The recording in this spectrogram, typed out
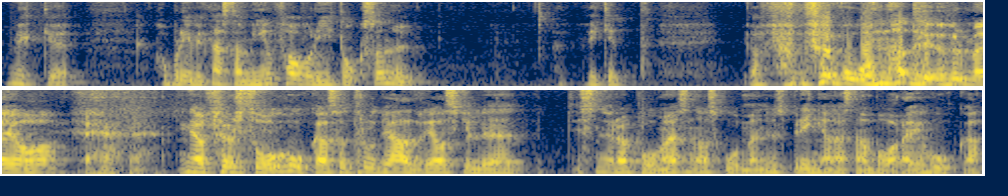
mycket. Har blivit nästan min favorit också nu. Vilket jag är förvånad över men jag, när jag först såg Hoka så trodde jag aldrig jag skulle snurra på mig sådana skor men nu springer jag nästan bara i Hoka.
